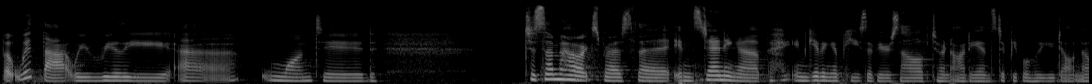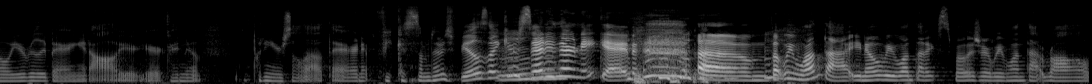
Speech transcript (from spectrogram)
but with that, we really uh, wanted to somehow express that in standing up, in giving a piece of yourself to an audience, to people who you don't know, you're really bearing it all. You're, you're kind of putting yourself out there and it because sometimes feels like you're standing there naked um, but we want that you know we want that exposure we want that raw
